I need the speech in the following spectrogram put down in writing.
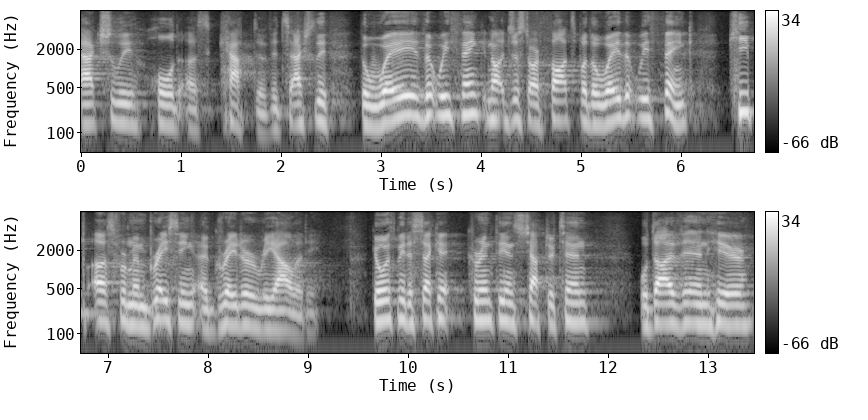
actually hold us captive. It's actually the way that we think, not just our thoughts, but the way that we think, keep us from embracing a greater reality. Go with me to 2 Corinthians chapter 10. We'll dive in here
